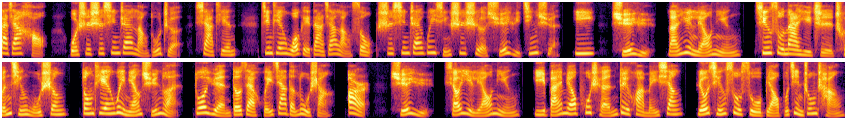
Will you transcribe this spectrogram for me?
大家好，我是诗心斋朗读者夏天。今天我给大家朗诵诗心斋微型诗社学语精选。一学语，蓝韵辽宁，倾诉那一纸纯情无声。冬天为娘取暖，多远都在回家的路上。二雪雨，小乙辽宁，以白描铺陈对话梅香，柔情素素表不尽衷肠，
